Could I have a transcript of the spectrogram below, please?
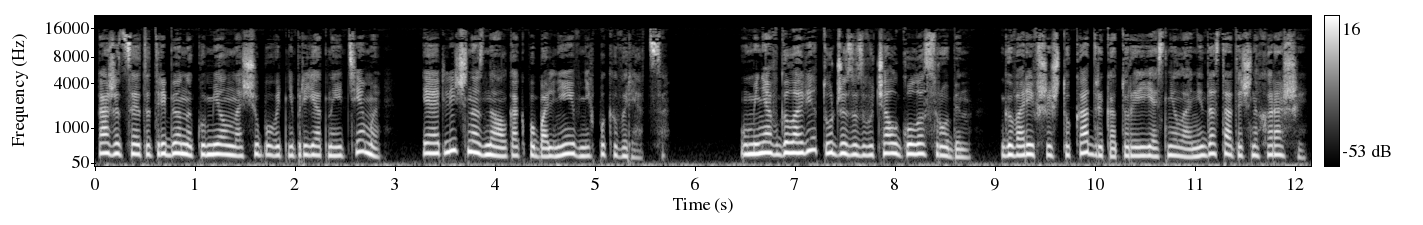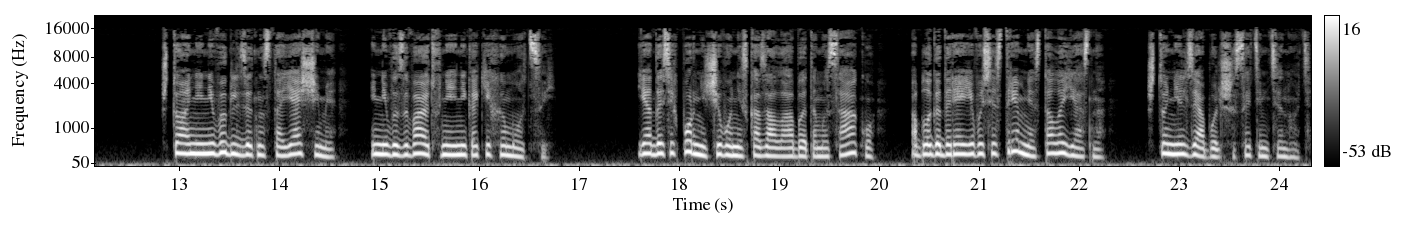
Кажется, этот ребенок умел нащупывать неприятные темы и отлично знал, как побольнее в них поковыряться. У меня в голове тут же зазвучал голос Робин, говоривший, что кадры, которые я сняла, недостаточно хороши, что они не выглядят настоящими и не вызывают в ней никаких эмоций. Я до сих пор ничего не сказала об этом Исааку, а благодаря его сестре мне стало ясно, что нельзя больше с этим тянуть.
